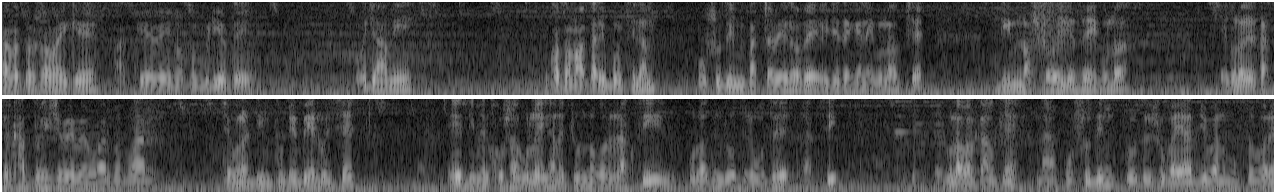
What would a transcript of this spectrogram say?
স্বাগত সবাইকে আজকের এই নতুন ভিডিওতে। ওই যে আমি গত নয় তারিখ বলছিলাম, পরশু দিন বাচ্চা বের হবে। এই যে দেখেন, এগুলো হচ্ছে ডিম নষ্ট হয়ে গেছে, এগুলো, এগুলোকে গাছের খাদ্য হিসেবে ব্যবহার করব। আর যেগুলো ডিম ফুটে বের হয়েছে, এই ডিমের খোসাগুলো এখানে চূর্ণ করে রাখছি, পুরো দিন রোদ্রের মধ্যে রাখছি। এগুলো আবার কালকে না, পরশু দিন রোদ্রে শুকাইয়া জীবাণুমুক্ত করে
